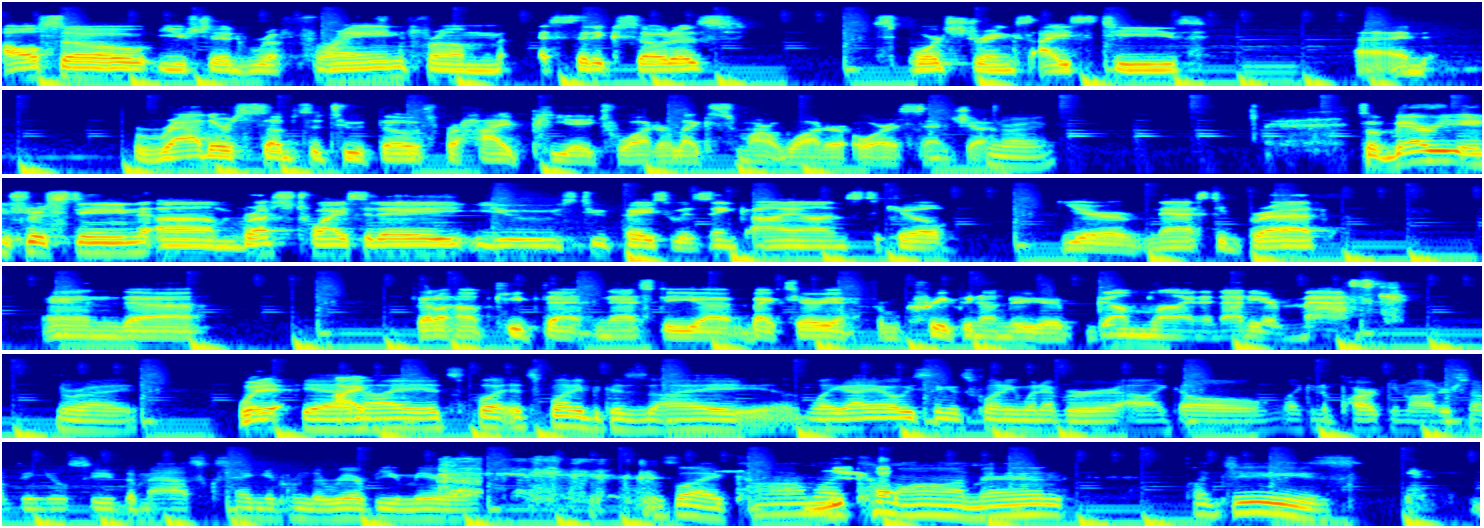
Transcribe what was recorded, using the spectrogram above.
also, you should refrain from acidic sodas, sports drinks, iced teas, and rather substitute those for high pH water like Smart Water or Essentia. Right. So very interesting. Um, brush twice a day. Use toothpaste with zinc ions to kill your nasty breath, and uh, that'll help keep that nasty uh, bacteria from creeping under your gum line and out of your mask. Right. What it, Yeah, I, no, I, it's it's funny because I like I always think it's funny whenever like I'll like in a parking lot or something you'll see the masks hanging from the rear view mirror. It's like, oh, I'm like, come on, man. It's like, jeez.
